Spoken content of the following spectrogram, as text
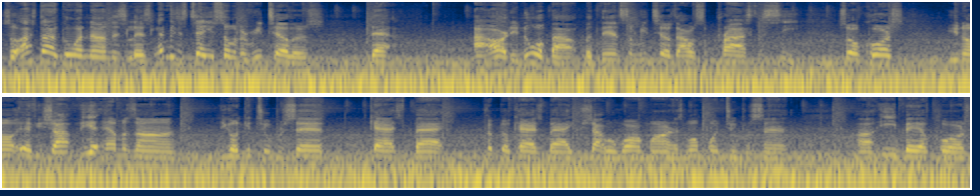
So I started going down this list. Let me just tell you some of the retailers that I already knew about, but then some retailers I was surprised to see. So of course, you know, if you shop via Amazon, you're gonna get two percent cash back, crypto cash back. You shop with Walmart, it's 1.2 percent. Uh, eBay, of course.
